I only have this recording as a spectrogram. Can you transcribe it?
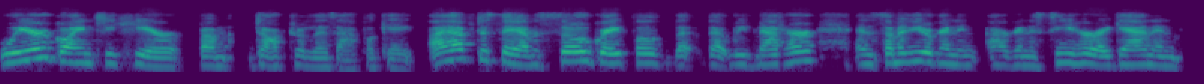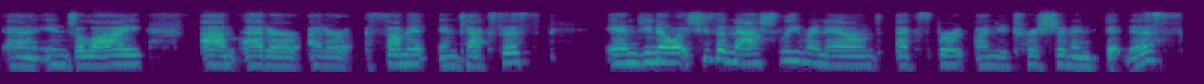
we're going to hear from Dr. Liz Applegate. I have to say, I'm so grateful that, that we've met her, and some of you are going to are going to see her again in uh, in July um, at our at our summit in Texas. And you know what? She's a nationally renowned expert on nutrition and fitness.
